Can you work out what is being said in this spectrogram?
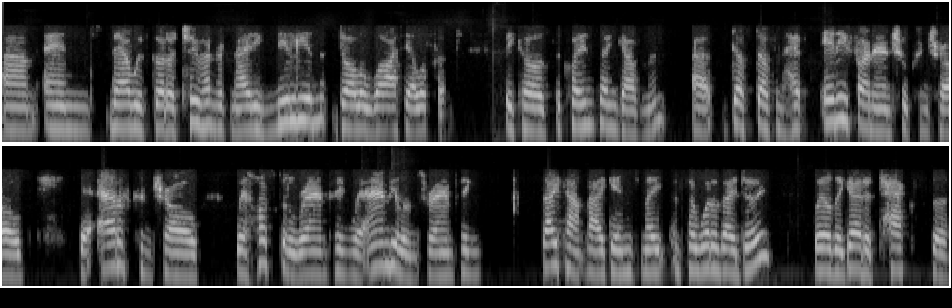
um, and now we've got a two hundred and eighty million dollar white elephant because the Queensland government uh, just doesn't have any financial controls. They're out of control. We're hospital ramping, we're ambulance ramping. They can't make ends meet. And so what do they do? Well, they go to tax the,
